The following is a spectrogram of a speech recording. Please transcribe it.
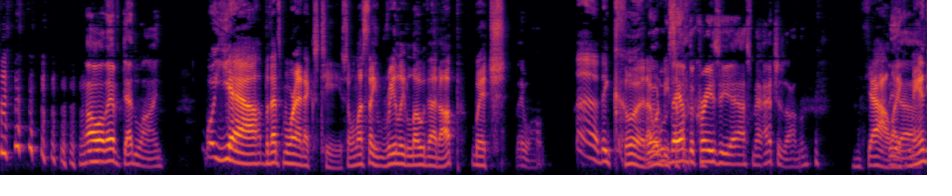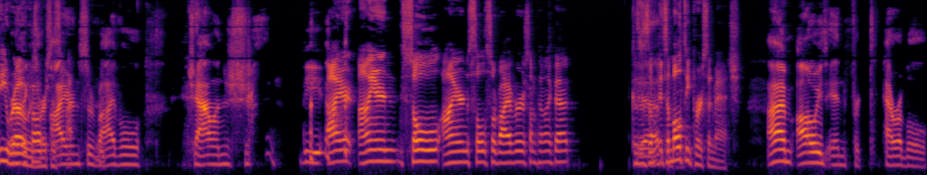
Oh, well, they have deadline. well, yeah, but that's more NXT. So unless they really load that up, which They won't. eh, they could, I wouldn't be. they have the crazy ass matches on them. Yeah, like uh, Mandy what do they Rose versus Iron Survival Challenge. the Iron Iron Soul Iron Soul Survivor or something like that. Because it's Yeah, a it's a a- multi-person match. I'm always in for terrible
